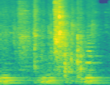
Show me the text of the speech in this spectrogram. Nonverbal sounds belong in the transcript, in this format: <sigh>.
Música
